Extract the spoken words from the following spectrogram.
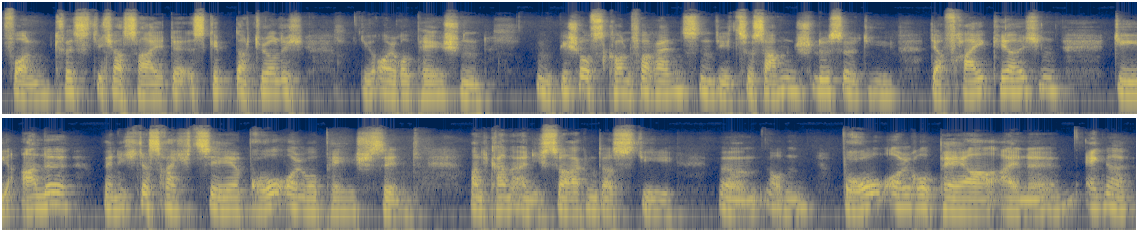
von christlicher Seite. Es gibt natürlich die europäischen Bischofskonferenzen, die Zusammenschlüsse die, der Freikirchen, die alle, wenn ich das recht sehe, proeuropäisch sind. Man kann eigentlich sagen, dass die ähm, Pro-Europäer eine enge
